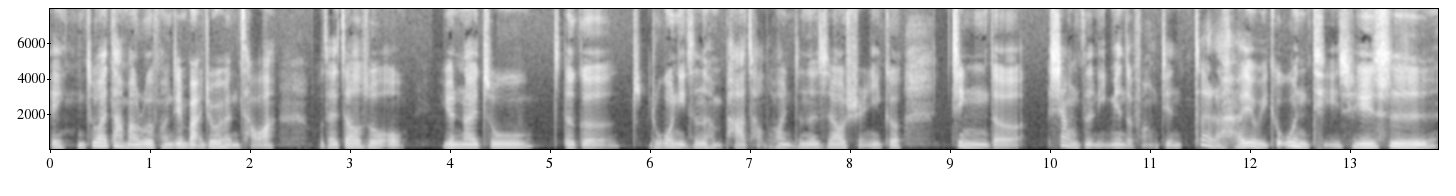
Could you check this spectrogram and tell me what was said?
诶，你住在大马路的房间，本来就会很吵啊。”我才知道说，哦，原来租那个，如果你真的很怕吵的话，你真的是要选一个静的。巷子里面的房间，再来还有一个问题，其实是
